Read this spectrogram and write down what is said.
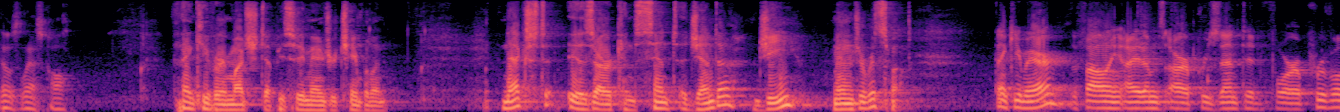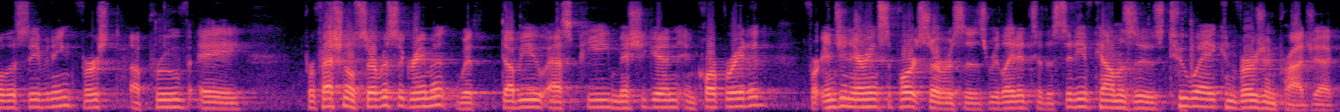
That was the last call. Thank you very much, Deputy City Manager Chamberlain. Next is our consent agenda. G, Manager Ritzema. Thank you, Mayor. The following items are presented for approval this evening. First, approve a professional service agreement with WSP Michigan Incorporated for engineering support services related to the City of Kalamazoo's two-way conversion project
